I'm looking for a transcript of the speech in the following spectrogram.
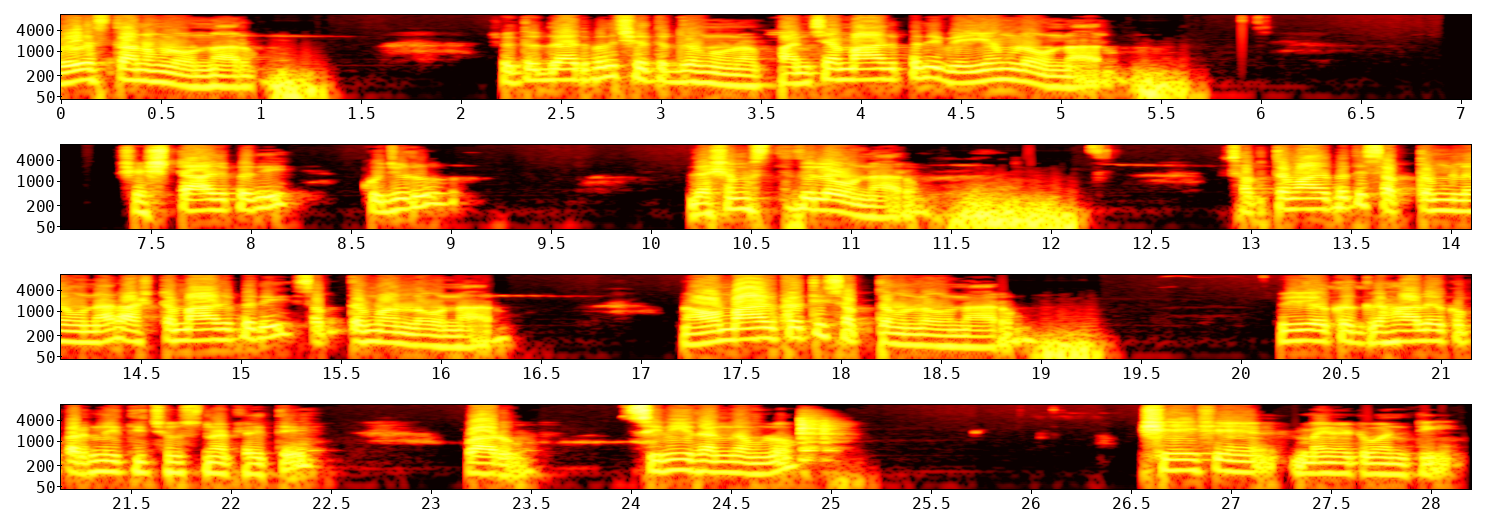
వ్యయస్థానంలో ఉన్నారు. చతుర్థాధిపతి చతుర్థంలో ఉన్నారు. పంచమాధిపతి వ్యయంలో ఉన్నారు. షష్టాధిపతి కుజుడు దశమ స్థితిలో ఉన్నారు. సప్తమాధిపతి సప్తంలో ఉన్నారు. అష్టమాధిపతి సప్తమంలో ఉన్నారు. నవమాధిపతి సప్తంలో ఉన్నారు. వీరి యొక్క గ్రహాల యొక్క పరిణితి చూసినట్లయితే వారు సినీ రంగంలో విశేషమైనటువంటి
